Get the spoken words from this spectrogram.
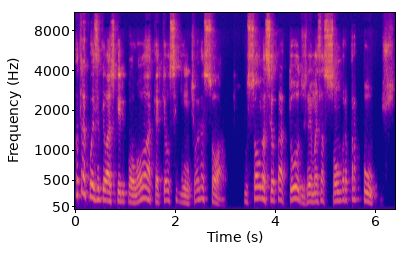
Outra coisa que eu acho que ele coloca que é o seguinte: olha só, o sol nasceu para todos, né, mas a sombra para poucos.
